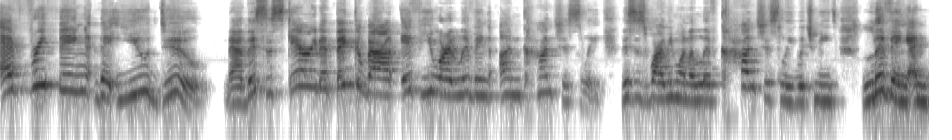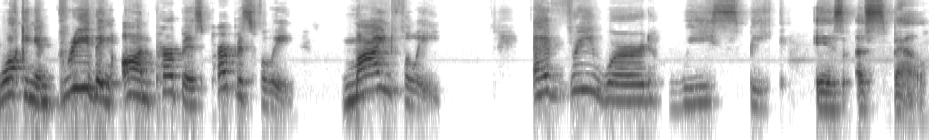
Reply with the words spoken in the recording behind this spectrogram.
Everything that you do. Now, this is scary to think about if you are living unconsciously. This is why we want to live consciously, which means living and walking and breathing on purpose, purposefully, mindfully. Every word we speak is a spell.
